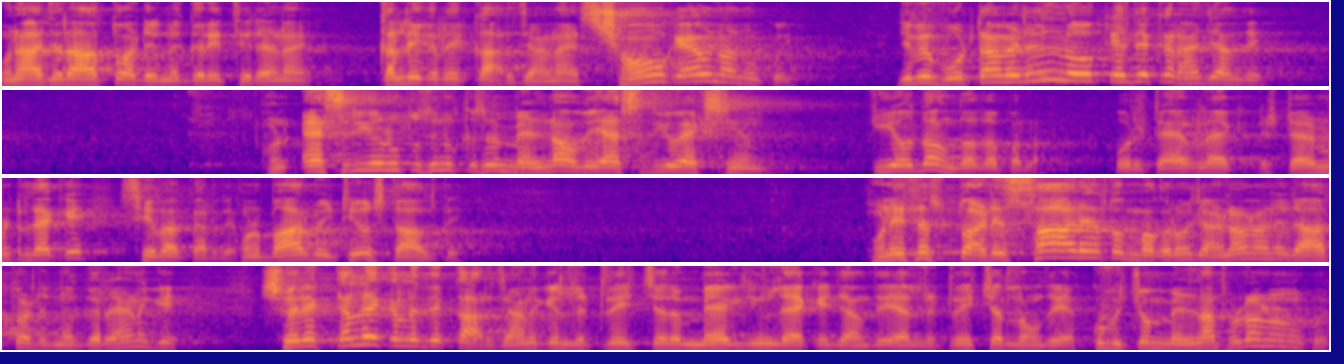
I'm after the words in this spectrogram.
ਹੁਣ ਅੱਜ ਰਾਤ ਤੁਹਾਡੇ ਨਗਰ ਇੱਥੇ ਰਹਿਣਾ ਹੈ। ਕੱਲੇ ਕੱਲੇ ਘਰ ਜਾਣਾ ਹੈ। ਸ਼ੌਂਕ ਹੈ ਉਹਨਾਂ ਨੂੰ ਕੋਈ। ਜਿਵੇਂ ਵੋਟਾਂ ਵੇਲੇ ਨੀ ਲੋਕ ਕਿਸੇ ਦੇ ਘਰਾਂ ਜਾਂਦੇ। ਹੁਣ ਐਸਡੀਓ ਨੂੰ ਤੁਸੀਂ ਨੂੰ ਕਿਸੇ ਨੂੰ ਮਿਲਣਾ ਹੋਵੇ ਐਸਡੀਓ ਐਕਸ਼ਨ ਕੀ ਉਹਦਾ ਹੁੰਦਾ ਦਾ ਭਲਾ? ਉਹ ਰਿਟਾਇਰ ਲੈ ਕੇ ਰਿਟਾਇਰਮੈਂਟ ਲੈ ਕੇ ਸੇਵਾ ਕਰਦੇ। ਹੁਣ ਬਾਹਰ ਬੈਠੇ ਹੋ ਸਟਾਲ ਤੇ। ਹੁਣ ਇੱਥੇ ਤੁਹਾਡੇ ਸਾਰਿਆਂ ਤੋਂ ਮਗਰੋਂ ਜਾਣਾ, ਉਹਨਾਂ ਨੇ ਰਾਤ ਤੁਹਾਡੇ ਨਗਰ ਰਹਿਣਗੇ। ਸਵੇਰੇ ਕੱਲੇ ਕੱਲੇ ਦੇ ਘਰ ਜਾਣਗੇ। ਲਿਟਰੇਚਰ ਮੈਗਜ਼ੀਨ ਲੈ ਕੇ ਜਾਂਦੇ ਆ ਲਿਟਰੇਚਰ ਲਾਉਂਦੇ ਆ। ਕੋਈ ਵਿੱਚੋਂ ਮਿਲਣਾ ਥੋੜਾ ਉਹਨਾਂ ਨੂੰ ਕੋਈ?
